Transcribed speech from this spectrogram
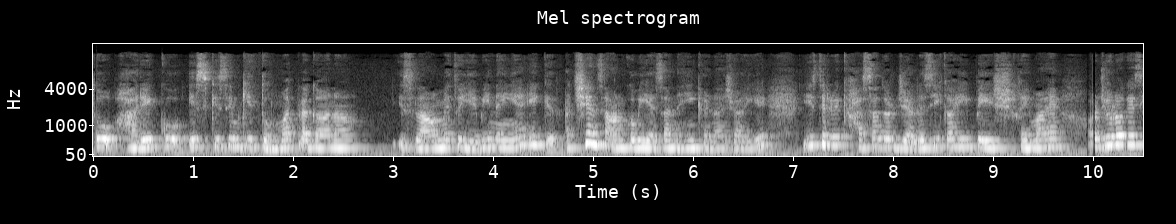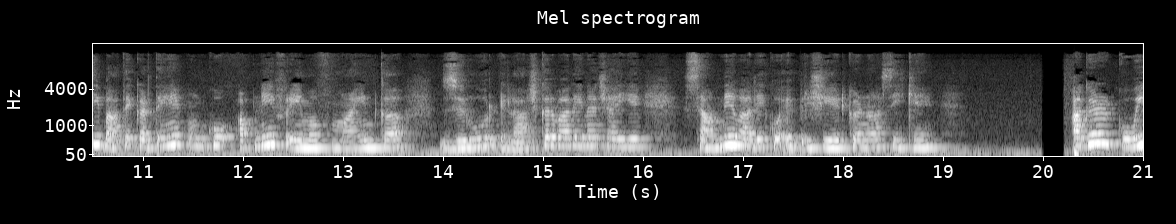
तो हर एक को इस किस्म की तहमत लगाना इस्लाम में तो ये भी नहीं है, एक अच्छे इंसान को भी ऐसा नहीं करना चाहिए। ये सिर्फ़ एक हसद और जेलसी का ही पेश खेमा है और जो लोग ऐसी बातें करते हैं, उनको अपने फ्रेम ऑफ़ माइंड का ज़रूर इलाज करवा लेना चाहिए। सामने वाले को अप्रिशिएट करना सीखें। अगर कोई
